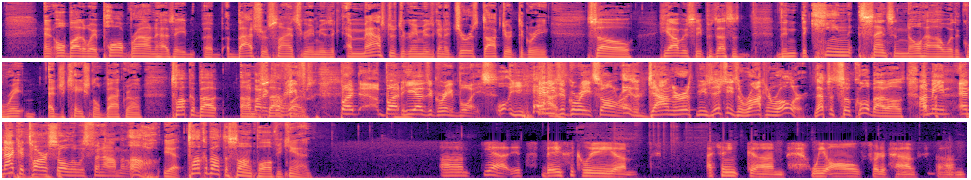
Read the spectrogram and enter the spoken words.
and oh, by the way, Paul Brown has a, a, a Bachelor of Science degree in music, a Master's degree in music, and a Juris Doctorate degree. So he obviously possesses the, the keen sense and know how with a great educational background. Talk about. Um, about a great, but but he has a great voice. Well, yeah. and he's a great songwriter. He's a down to earth musician. He's a rock and roller. That's what's so cool about all this. I mean, and that guitar solo was phenomenal. Oh yeah, talk about the song, Paul, if you can. Um, yeah, it's basically. Um, I think um, we all sort of have. Um,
